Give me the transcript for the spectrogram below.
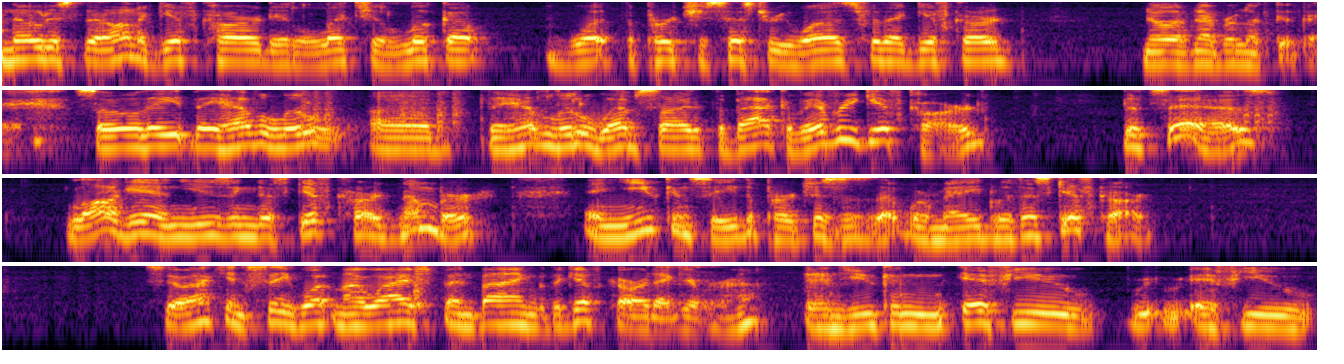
noticed that on a gift card it'll let you look up what the purchase history was for that gift card? No, I've never looked at that. So they, they have a little uh, they have a little website at the back of every gift card that says log in using this gift card number, and you can see the purchases that were made with this gift card. So I can see what my wife's been buying with the gift card I give her, huh? And you can, if you if you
